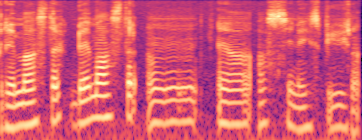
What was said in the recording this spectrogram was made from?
Kde je master? Kde je master? Um, já asi nejspíš ne.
